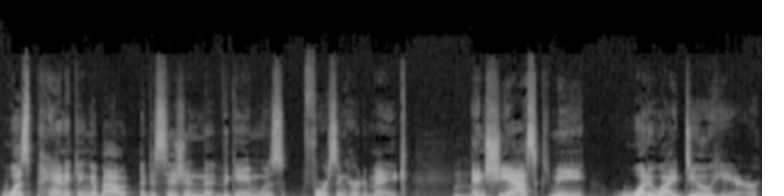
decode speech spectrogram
was panicking about a decision that the game was forcing her to make, mm-hmm. and she asked me, "What do I do here?"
